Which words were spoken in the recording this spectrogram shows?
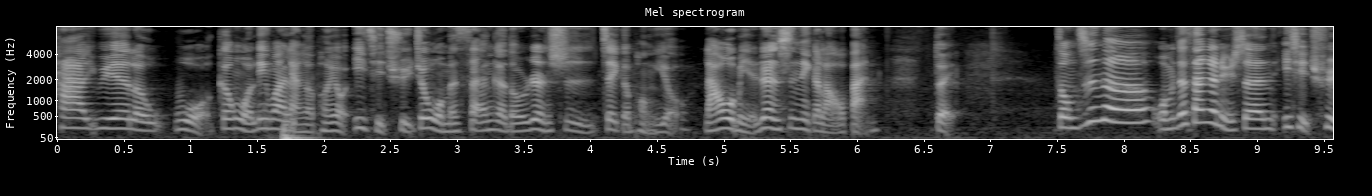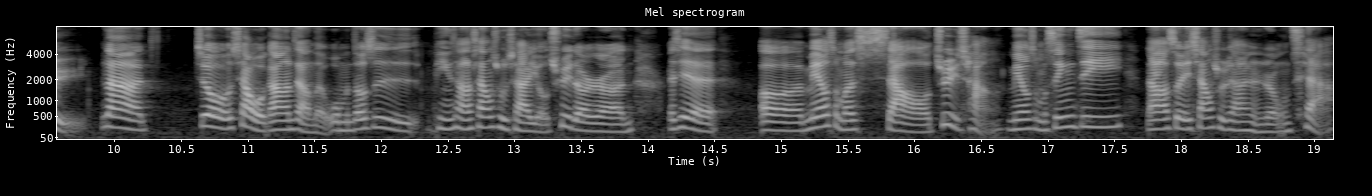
他约了我跟我另外两个朋友一起去，就我们三个都认识这个朋友，然后我们也认识那个老板。对，总之呢，我们这三个女生一起去，那就像我刚刚讲的，我们都是平常相处起来有趣的人，而且呃，没有什么小剧场，没有什么心机，然后所以相处起来很融洽。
